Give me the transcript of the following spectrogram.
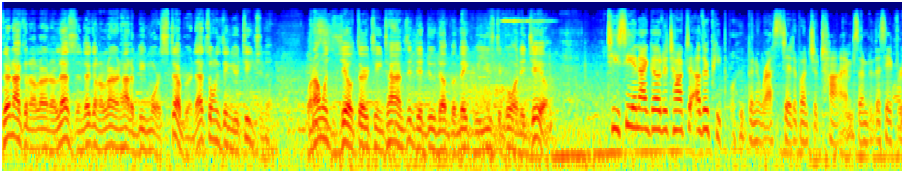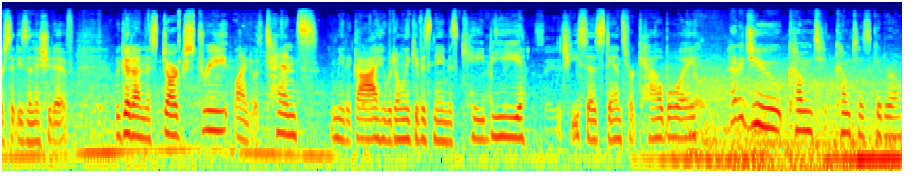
they're not going to learn a lesson. They're going to learn how to be more stubborn. That's the only thing you're teaching them. When I went to jail 13 times, it didn't do nothing but make me used to going to jail. TC and I go to talk to other people who've been arrested a bunch of times under the Safer Cities initiative. We go down this dark street lined with tents. We meet a guy who would only give his name as KB, which he says stands for cowboy. How did you come to come to Skid Row?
